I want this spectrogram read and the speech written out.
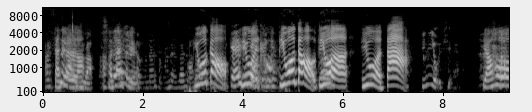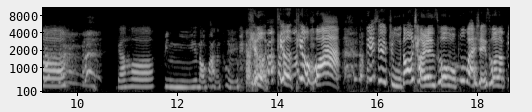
啊，想起来了，好像是。比我高，比我比我高，比我比我大，比你有钱，然后然后 比你脑瓜能聪明点。听听听话，必须主动承认错误，不管谁错了，必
